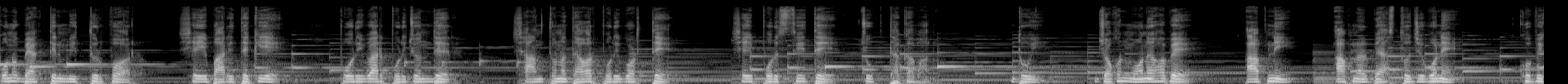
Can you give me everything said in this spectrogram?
কোনো ব্যক্তির মৃত্যুর পর সেই বাড়িতে গিয়ে পরিবার পরিজনদের সান্ত্বনা দেওয়ার পরিবর্তে সেই পরিস্থিতিতে চুপ থাকা ভালো। দুই, যখন মনে হবে আপনি আপনার ব্যস্ত জীবনে খুবই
